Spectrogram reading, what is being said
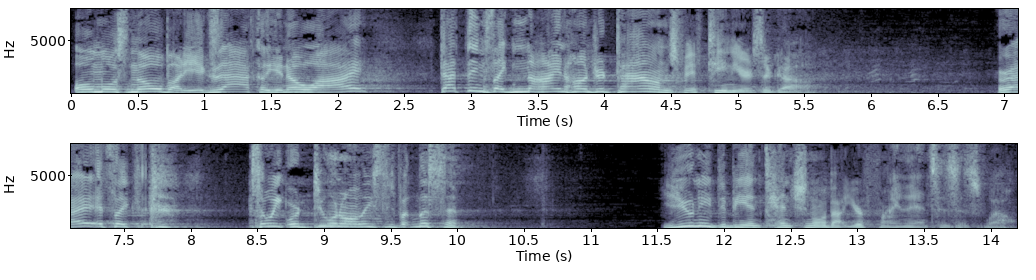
Almost nobody. Exactly. You know why? That thing's like 900 pounds 15 years ago. Right? It's like, So we, are doing all these things, but listen, you need to be intentional about your finances as well.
